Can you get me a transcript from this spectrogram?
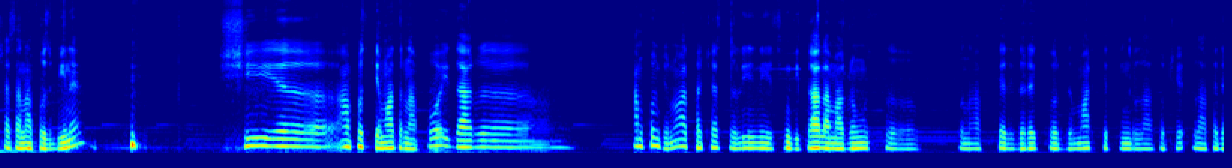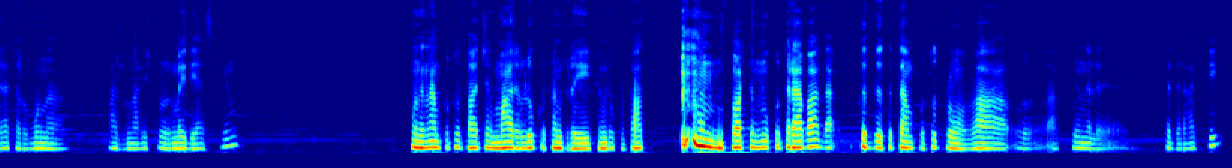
Și asta n-a fost bine și uh, am fost chemat înapoi, dar uh, am continuat pe această linie sindicală, am ajuns uh, până la funcția de director de marketing la, la Federația Română a Jurnaliștilor Media Sind, unde n-am putut face mare lucru pentru ei, fiind ocupat foarte mult cu treaba, dar cât de cât am putut promova uh, acțiunile federației.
